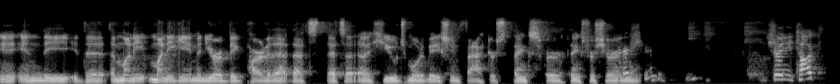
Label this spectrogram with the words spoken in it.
in, in, the, the the money money game, and you're a big part of that. That's that's a, a huge motivation factor. So thanks for thanks for sharing. For sure. Sure, you talked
